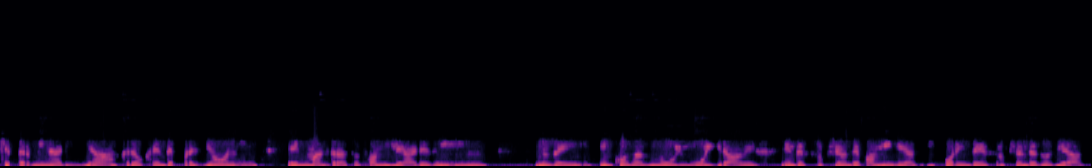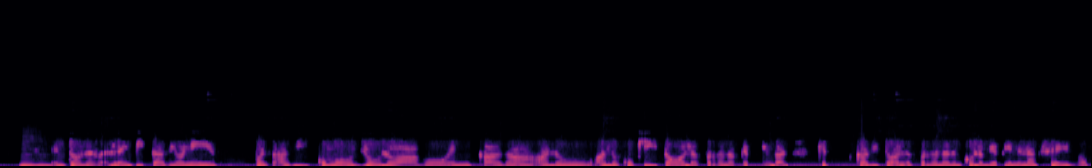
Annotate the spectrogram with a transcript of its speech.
que, terminaría, creo que en depresión, en, maltratos familiares, en, no sé, en cosas muy, muy graves, en destrucción de familias y por ende destrucción de sociedad. Entonces, la invitación es, pues así como yo lo hago en mi casa a lo, a lo coquito, las personas que tengan, que casi todas las personas en Colombia tienen acceso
